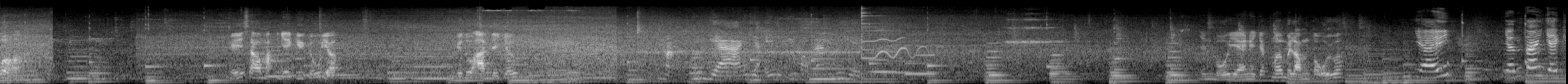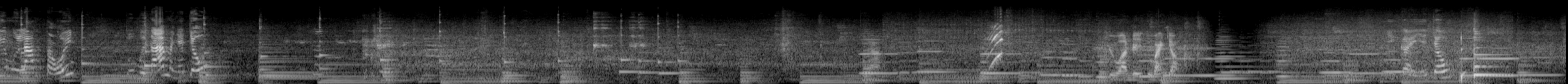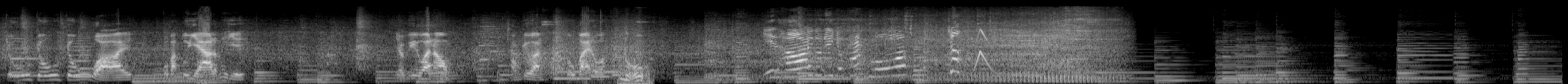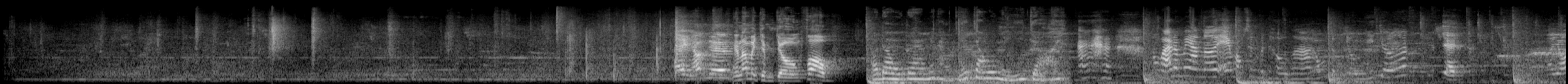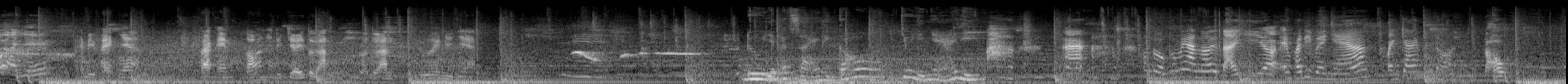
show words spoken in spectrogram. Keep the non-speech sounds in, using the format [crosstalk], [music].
quá hả nghĩ sao mặt vậy kêu chú vậy? Kêu tôi anh đi chứ. Mặt nó già vậy mà kêu bằng ăn cái gì? Nhìn bộ dạng này chắc mới 15 tuổi quá. Vậy? Nhìn tay vậy kêu 15 tuổi. Tôi 18 mà nha chú. Kêu anh đi tôi bán cho kỳ vậy chú? Chú chú chú hoài. Bộ mặt tôi già lắm hay gì? Giờ kêu anh không? Không kêu anh. Tôi bán luôn. Vậy thôi tôi đi chỗ khác mua. Chứ Ê nhỏ kia Nghe nói mày chùm trường phải không? Ở đâu ra mấy thằng [laughs] không phải đâu mấy anh ơi em học sinh bình thường à không có tầm trường gì hết trơn á. Gì Nói dối ai vậy? Em bị phạt nha. Phạt em tối nay đi chơi từ anh rồi từ anh đưa em về nhà. Đưa về khách sạn thì có Chứ về nhà cái gì? À không được mấy anh ơi tại vì à, em phải đi về nhà. Á. bạn trai em đợi Đâu?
